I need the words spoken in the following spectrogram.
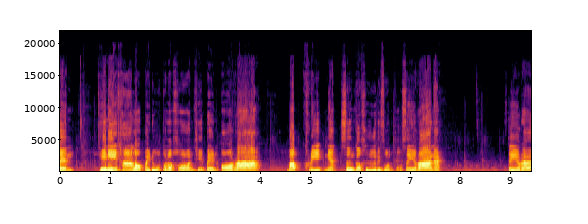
20%ทีนี้ถ้าเราไปดูตัวละครที่เป็นออร่าบัฟคริเนี่ย ซึ่งก็คือในส่วนของเซรานะเซรา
